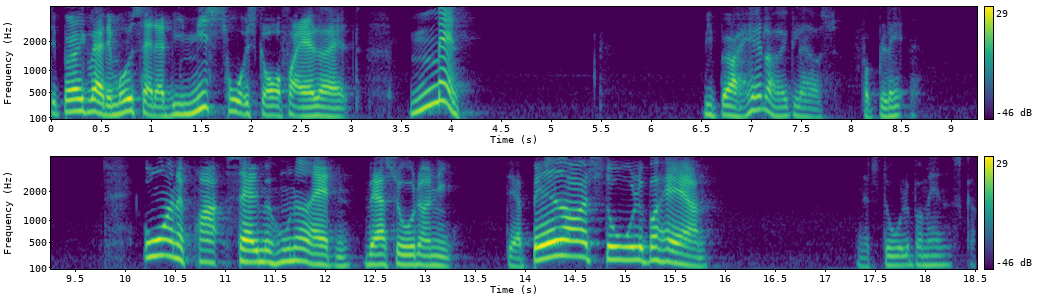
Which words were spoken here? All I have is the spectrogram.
Det bør ikke være det modsatte, at vi er mistroiske over for alle og alt. Men vi bør heller ikke lade os forblænde. Ordene fra salme 118, vers 8 og 9. Det er bedre at stole på Herren, end at stole på mennesker.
